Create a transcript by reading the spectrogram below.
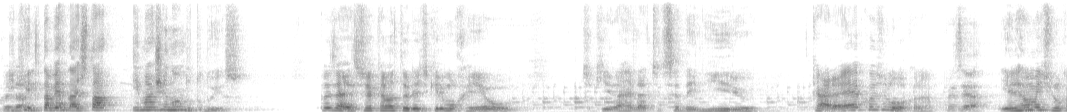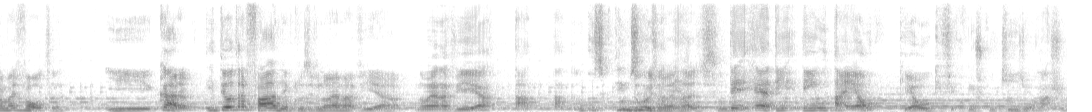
Pois e é. que ele, na verdade, tá imaginando tudo isso. Pois é, existe aquela teoria de que ele morreu, de que na realidade tudo isso é delírio. Cara, é coisa de louco, né? Pois é. E ele realmente nunca mais volta. E, cara, e tem outra fada, inclusive, não é a Navi, é Não é a Navi, é a tá, tá, eu não consigo Tem duas, na verdade. São Tem, duas. é, tem, tem o Tael, que é o que fica com os Kid, eu acho.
